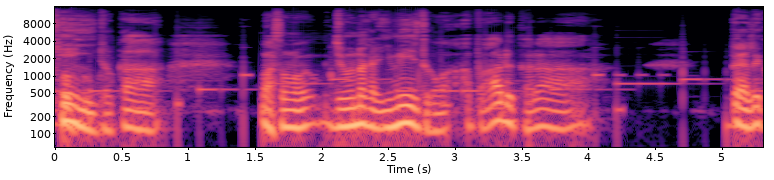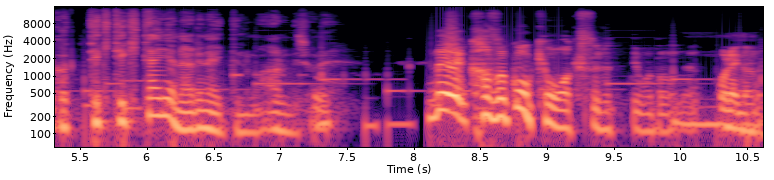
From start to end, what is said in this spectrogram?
権威とか、まあその自分の中にイメージとかもやっぱあるから、だから敵敵対にはなれないっていうのもあるんでしょうね。で、家族を凶悪するってことなんだよ、これがね。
